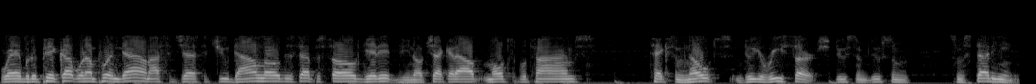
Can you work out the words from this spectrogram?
We're able to pick up what I'm putting down. I suggest that you download this episode, get it, you know, check it out multiple times, take some notes, do your research, do some do some some studying.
